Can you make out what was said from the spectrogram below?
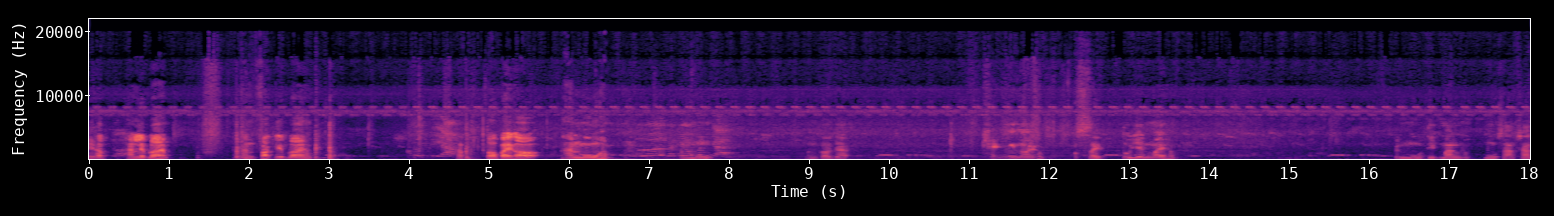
นี่ครับหั่นเรียบร้อยครับหั่นฟักเรียบร้อยครับ ครับต่อไปก็หั่นหมูครับหั่นหมู มันก็จะ แข็งนิดหน่อยครับใส่ตู้เย็นไว้ครับ เป็นหมูติดมันครับ หมูสามชั้น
